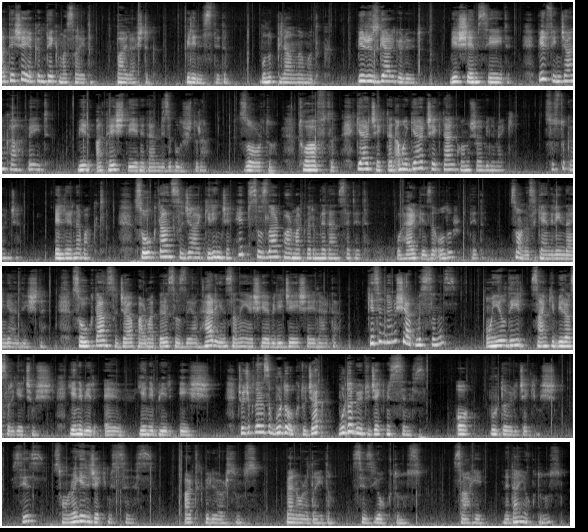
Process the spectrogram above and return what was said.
Ateşe yakın tek masaydı. Paylaştık. Bilin istedim. Bunu planlamadık. Bir rüzgar gölüydü. Bir şemsiyeydi. Bir fincan kahveydi. Bir ateşti yeniden bizi buluşturan. Zordu, tuhaftı. Gerçekten ama gerçekten konuşabilmek. Sustuk önce. Ellerine baktı. Soğuktan sıcağa girince hep sızlar parmaklarım nedense dedi. Bu herkese olur dedim. Sonrası kendiliğinden geldi işte. Soğuktan sıcağa parmakları sızlayan her insanın yaşayabileceği şeylerden. Kesin dönüş yapmışsınız. On yıl değil sanki bir asır geçmiş. Yeni bir ev, yeni bir iş. Çocuklarınızı burada okutacak, burada büyütecekmişsiniz. O burada ölecekmiş. Siz sonra gelecekmişsiniz. Artık biliyorsunuz. Ben oradaydım. Siz yoktunuz. Sahi neden yoktunuz?''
